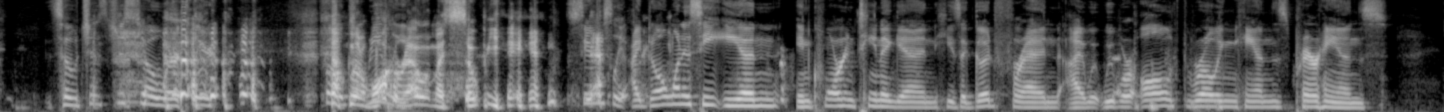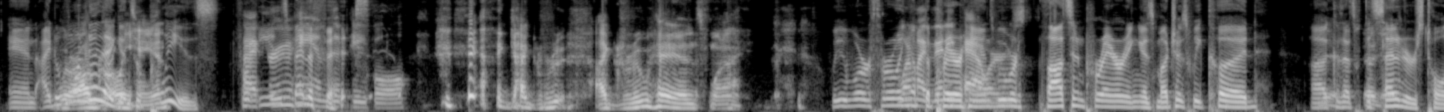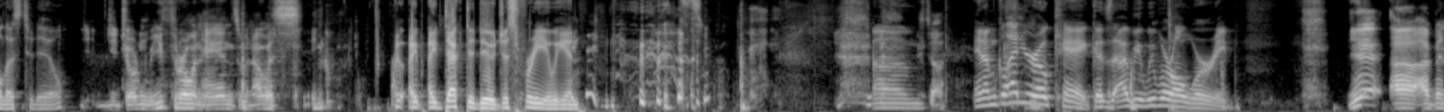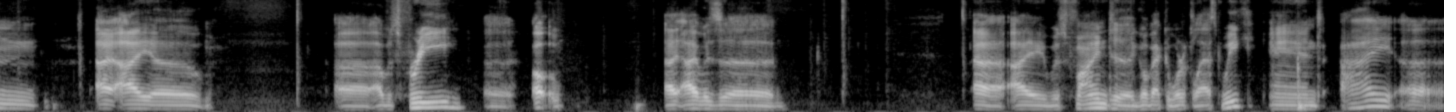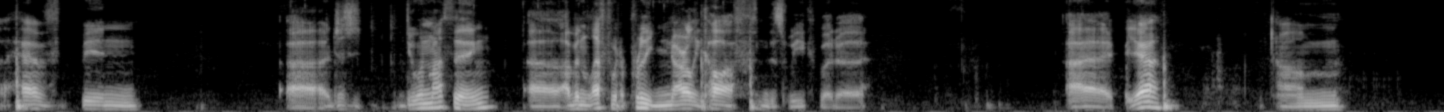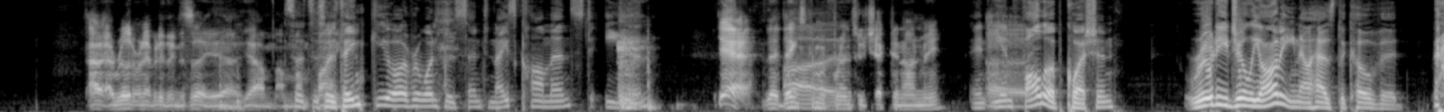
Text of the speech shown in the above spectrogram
so just just so we're clear, I'm gonna walk around with my soapy hands. Seriously, I don't want to see Ian in quarantine again. He's a good friend. I we were all throwing hands, prayer hands, and I don't We're want to do that again. So please, for I threw Ian's hands at people. I grew I grew hands when I we were throwing One up the prayer Vinnie hands. We were thoughts and praying as much as we could, because Yeah, that's what the okay. senators told us to do. J- Jordan, were you throwing hands when I was I, I, I decked a dude just for you, Ian. um, and I'm glad you're okay because I mean we were all worried. Yeah, uh, I've been I I uh uh I was free. Uh oh. I I was uh uh, I was fine to go back to work last week, and I uh, have been Uh, just doing my thing. Uh, I've been left with a pretty gnarly cough this week, but uh, uh, yeah. Um, I, I really don't have anything to say. Yeah, yeah. I'm, I'm, So, I'm so thank you everyone who sent nice comments to Ian. yeah. th- Thanks to my Uh, friends who checked in on me. And Ian, Uh, follow up question: Rudy Giuliani now has the COVID. Is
